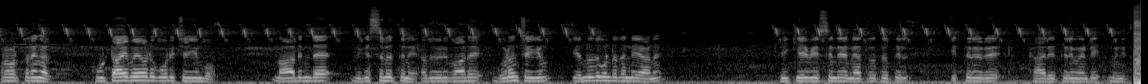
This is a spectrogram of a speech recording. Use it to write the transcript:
പ്രവർത്തനങ്ങൾ കൂട്ടായ്മയോടുകൂടി ചെയ്യുമ്പോൾ നാടിന്റെ വികസനത്തിന് അത് ഒരുപാട് ഗുണം ചെയ്യും എന്നതുകൊണ്ട് തന്നെയാണ് പി കെ വി എസിന്റെ നേതൃത്വത്തിൽ ഒരു കാര്യത്തിന് വേണ്ടി മുന്നിട്ട്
